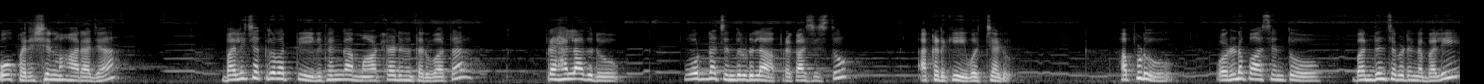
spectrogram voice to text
ఓ పరిషన్ మహారాజా బలి చక్రవర్తి ఈ విధంగా మాట్లాడిన తరువాత ప్రహ్లాదుడు పూర్ణచంద్రుడిలా ప్రకాశిస్తూ అక్కడికి వచ్చాడు. అప్పుడు వరుణపాశంతో బంధించబడిన బలి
